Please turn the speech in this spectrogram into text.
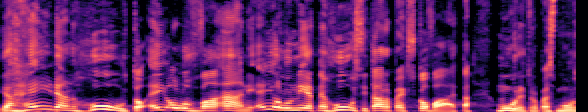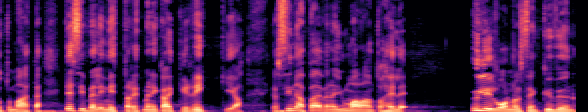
Ja heidän huuto ei ollut vaan ääni. Ei ollut niin, että ne huusi tarpeeksi kovaa, että muurit rupes murtumaan, että desibelimittarit meni kaikki rikki. Ja, ja sinä päivänä Jumala antoi heille yliluonnollisen kyvyn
